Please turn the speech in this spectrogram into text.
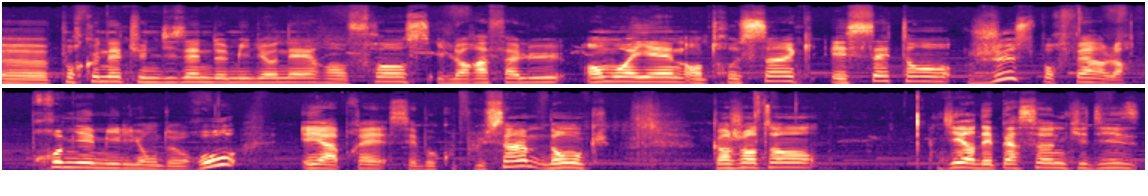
euh, pour connaître une dizaine de millionnaires en France, il leur a fallu en moyenne entre 5 et 7 ans juste pour faire leur premier million d'euros. Et après, c'est beaucoup plus simple. Donc, quand j'entends dire des personnes qui disent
